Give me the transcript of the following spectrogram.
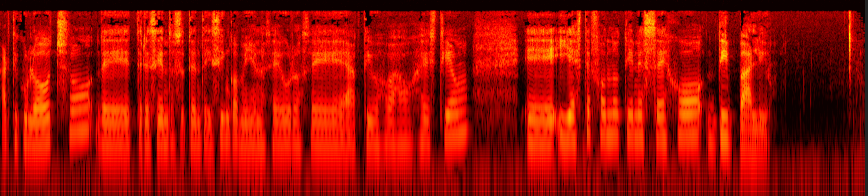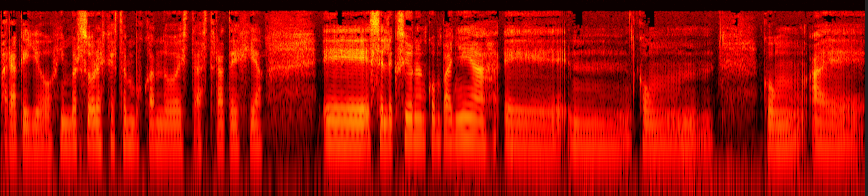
artículo 8 de 375 millones de euros de activos bajo gestión y este fondo tiene sesgo Deep Value para aquellos inversores que estén buscando esta estrategia. Eh, seleccionan compañías eh, mm, con con eh,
